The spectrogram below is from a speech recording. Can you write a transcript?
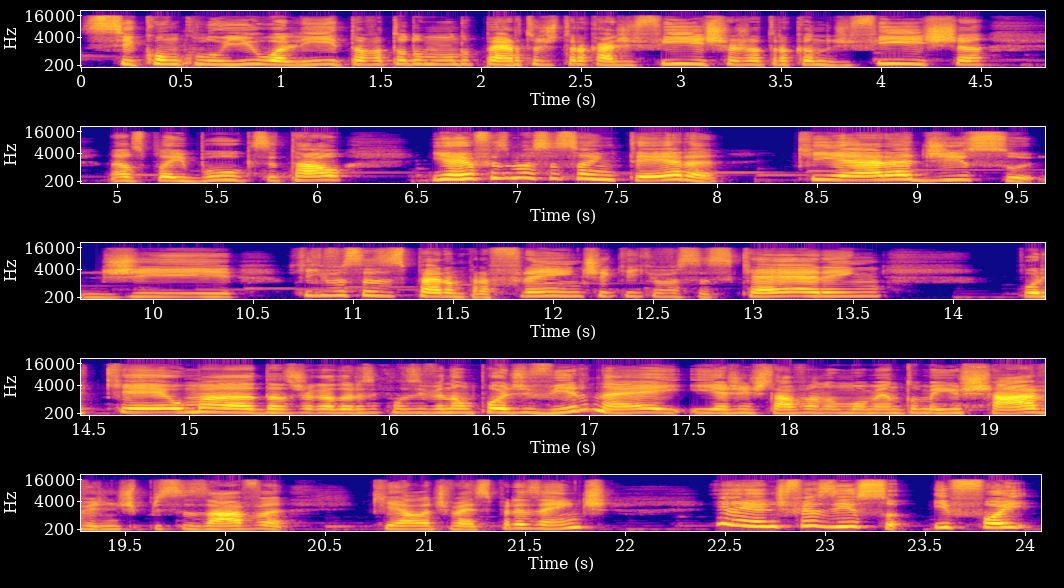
se concluiu ali, tava todo mundo perto de trocar de ficha, já trocando de ficha, né, os playbooks e tal. E aí eu fiz uma sessão inteira que era disso, de o que, que vocês esperam pra frente, o que, que vocês querem. Porque uma das jogadoras, inclusive, não pôde vir, né? E a gente tava num momento meio chave, a gente precisava que ela tivesse presente. E aí a gente fez isso. E foi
